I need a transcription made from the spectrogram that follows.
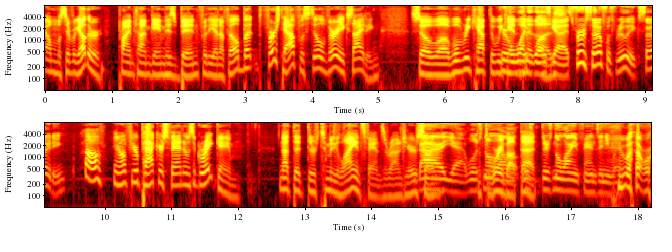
almost every other primetime game has been for the NFL, but first half was still very exciting. So uh, we'll recap the weekend. You're one of those was. guys. First half was really exciting. Well, you know, if you're a Packers fan, it was a great game. Not that there's too many Lions fans around here, so Uh, yeah, well, there's no worry about that. There's, no Lion fans anyway. well,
